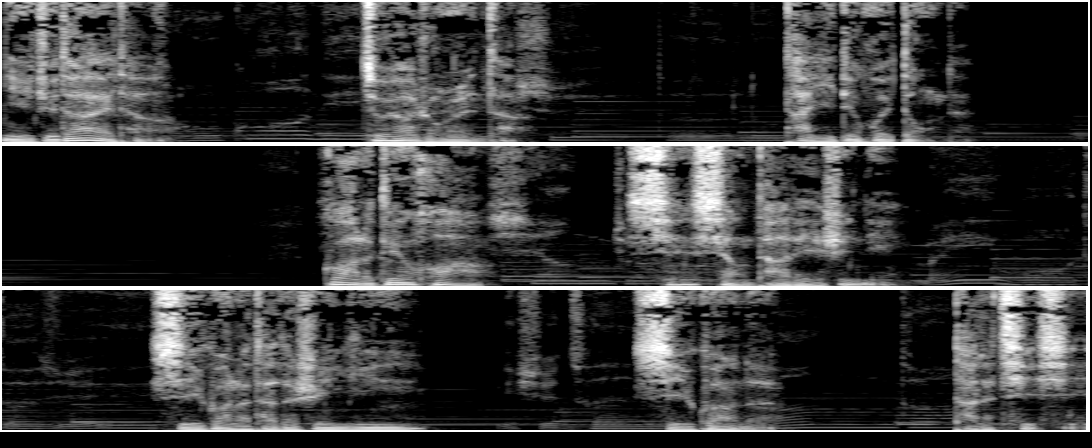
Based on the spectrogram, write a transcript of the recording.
你觉得爱他，就要容忍他，他一定会懂的。挂了电话，先想他的也是你。习惯了他的声音，习惯了他的气息。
